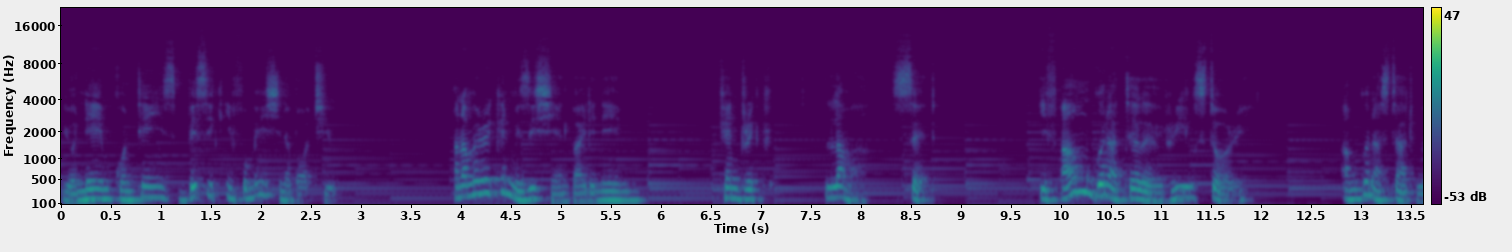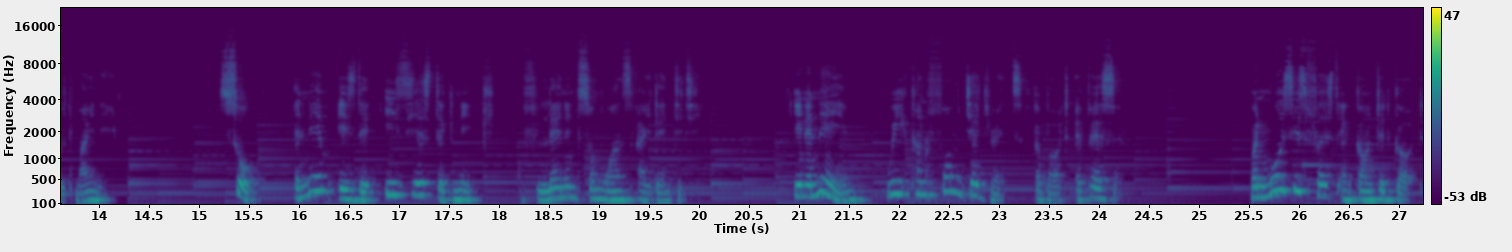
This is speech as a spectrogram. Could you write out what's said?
Your name contains basic information about you. An American musician by the name Kendrick Lamar said, If I'm gonna tell a real story, I'm gonna start with my name. So, a name is the easiest technique of learning someone's identity. In a name, we can form judgments about a person. When Moses first encountered God,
